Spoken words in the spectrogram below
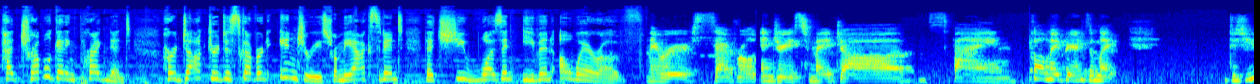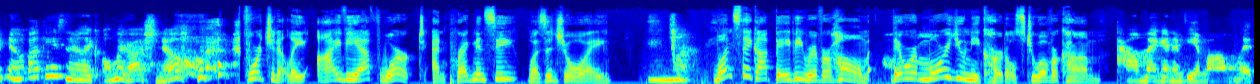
had trouble getting pregnant, her doctor discovered injuries from the accident that she wasn't even aware of. There were several injuries to my jaw, spine. I called my parents. I'm like, did you know about these? And they're like, oh my gosh, no. Fortunately, IVF worked and pregnancy was a joy. Once they got baby River home, there were more unique hurdles to overcome. How am I going to be a mom with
